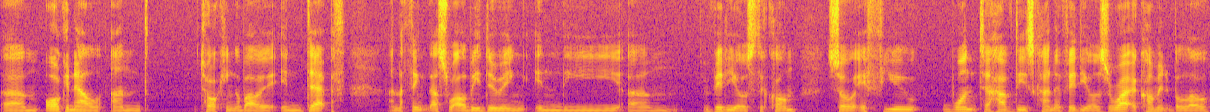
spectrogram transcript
um, organelle and talking about it in depth and I think that's what I'll be doing in the um, videos to come so if you want to have these kind of videos write a comment below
